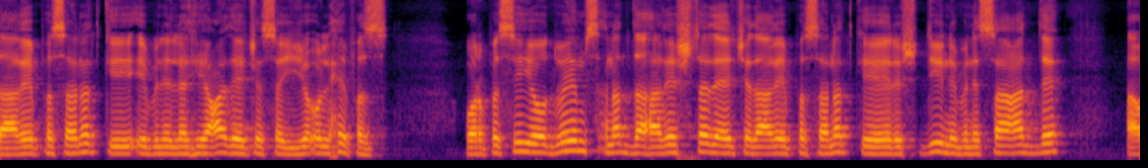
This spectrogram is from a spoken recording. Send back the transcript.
داغه په سند کې ابن لهيعه دی چې سيء الحفظ ورپسې یو دویم سند د هغه شته دی چې داغه په سند کې رشدین ابن سعد دی او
